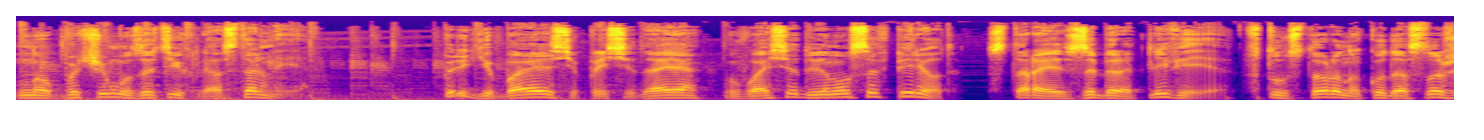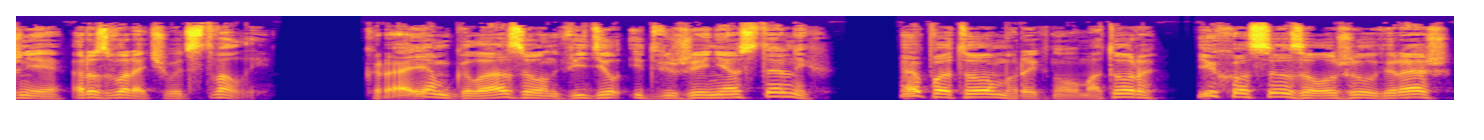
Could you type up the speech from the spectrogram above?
Но почему затихли остальные? Пригибаясь и приседая, Вася двинулся вперед, стараясь забирать левее, в ту сторону, куда сложнее разворачивать стволы. Краем глаза он видел и движение остальных. А потом рыкнул мотор, и Хосе заложил вираж,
